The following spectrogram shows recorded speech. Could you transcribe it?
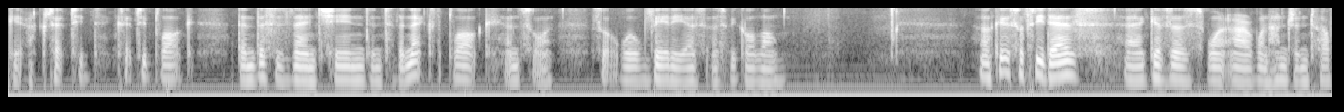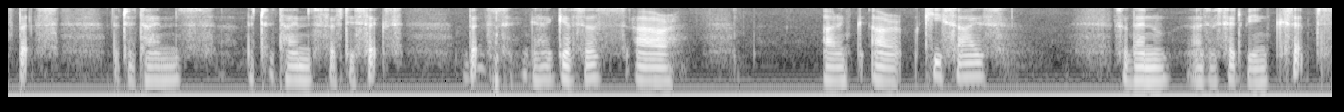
get a encrypted, block. Then this is then chained into the next block and so on. So it will vary as, as we go along. Okay so 3DES uh, gives us one, our 112 bits. The 2 times the 2 times 56 bits uh, gives us our our, our key size. So then as we said we encrypt.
